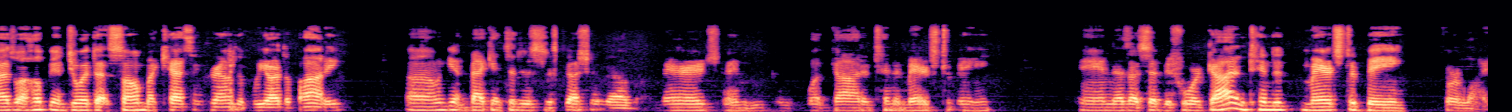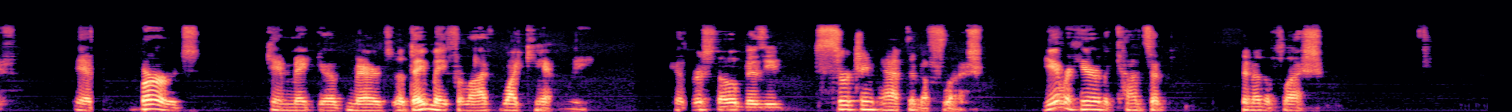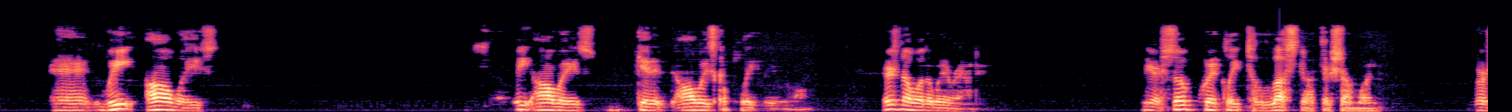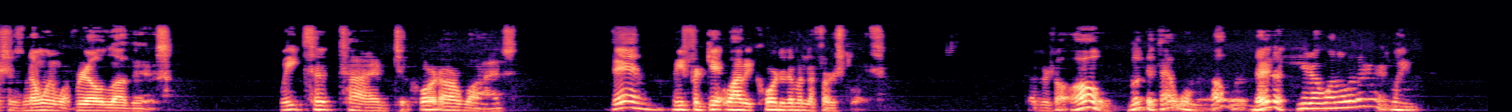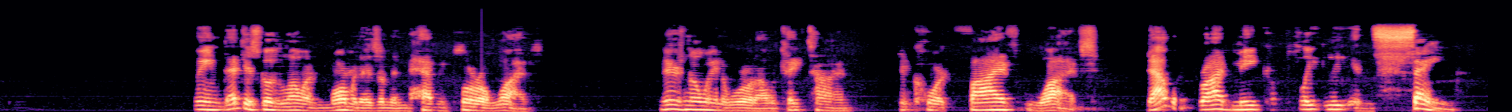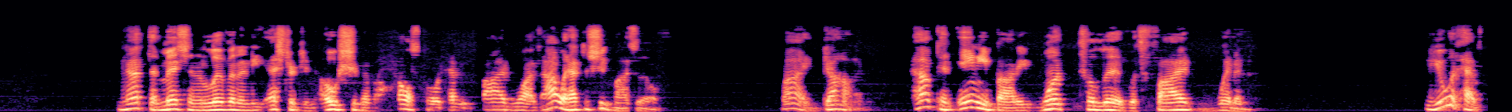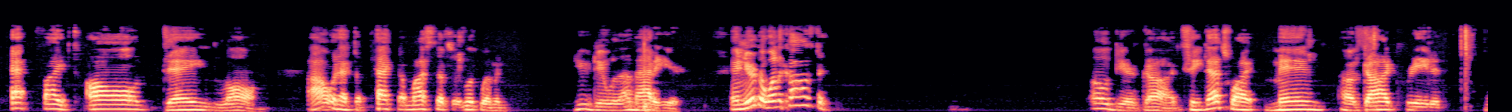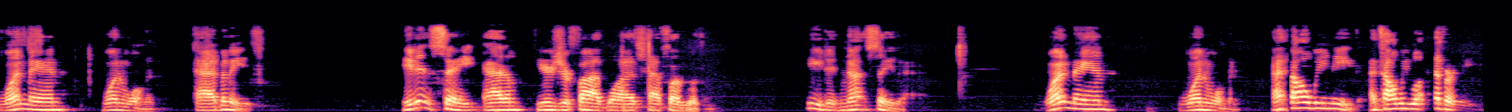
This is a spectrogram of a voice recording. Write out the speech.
guys. Well, I hope you enjoyed that song by Casting Crowns of We Are the Body. Um, getting back into this discussion of marriage and what God intended marriage to be. And as I said before, God intended marriage to be for life. If birds can make a marriage, that they make for life, why can't we? Because we're so busy searching after the flesh. You ever hear the concept sin of the flesh? And we always, we always get it always completely wrong. There's no other way around it. We are so quickly to lust after someone versus knowing what real love is. We took time to court our wives, then we forget why we courted them in the first place. Because all, oh, look at that woman. Oh, there's a cute one over there. Mean, I mean, that just goes along with Mormonism and having plural wives. There's no way in the world I would take time to court five wives. That would drive me completely insane. Not to mention living in the estrogen ocean of a household having five wives. I would have to shoot myself. My God. How can anybody want to live with five women? You would have cat fights all day long. I would have to pack up my stuff and say, look, women, you deal with it. I'm out of here. And you're the one that caused it. Oh dear God. See, that's why men, uh, God created one man, one woman, Adam and Eve. He didn't say, Adam, here's your five wives, have fun with them. He did not say that. One man, one woman. That's all we need. That's all we will ever need.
